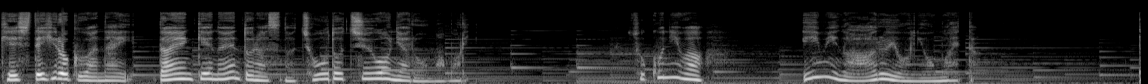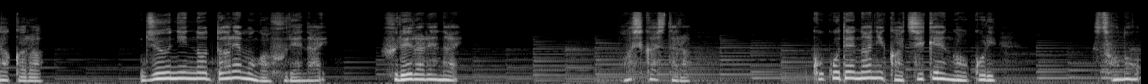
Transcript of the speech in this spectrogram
決して広くはない楕円形のエントランスのちょうど中央にあるお守り。そこには意味があるように思えた。だから住人の誰もが触れない触れられない。もしかしたらここで何か事件が起こりその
